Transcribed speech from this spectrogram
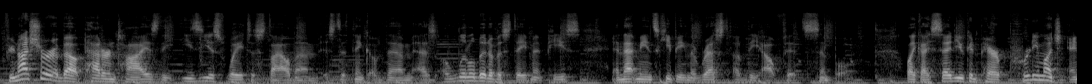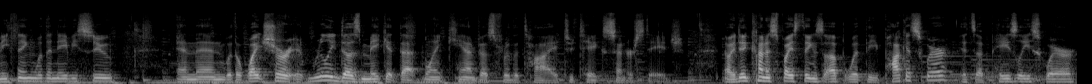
If you're not sure about pattern ties, the easiest way to style them is to think of them as a little bit of a statement piece, and that means keeping the rest of the outfit simple. Like I said, you can pair pretty much anything with a navy suit, and then with a white shirt, it really does make it that blank canvas for the tie to take center stage. Now I did kind of spice things up with the pocket square. It's a paisley square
